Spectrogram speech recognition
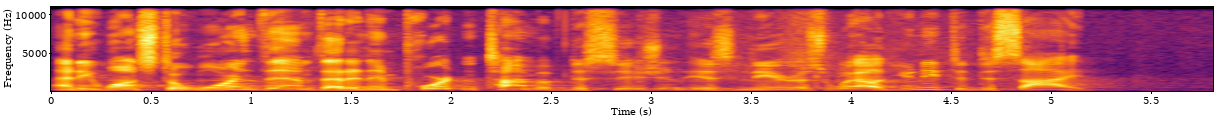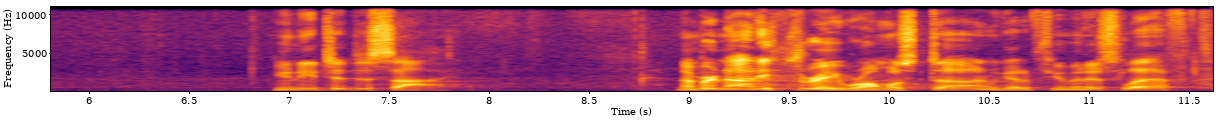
and he wants to warn them that an important time of decision is near as well. You need to decide. You need to decide. Number 93, we're almost done, we've got a few minutes left.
